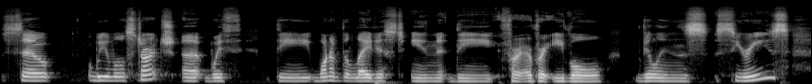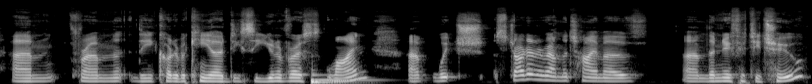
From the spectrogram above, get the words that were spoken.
so we will start uh, with the one of the latest in the Forever Evil villains series um, from the Kotobukiya DC Universe line, uh, which started around the time of um, the New Fifty Two.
